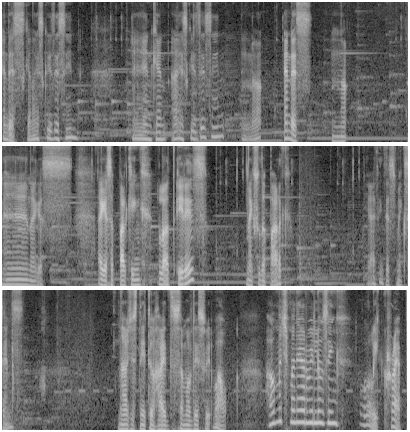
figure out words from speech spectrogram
And this. Can I squeeze this in? And can I squeeze this in? No. And this? No. And I guess... I guess a parking lot it is. Next to the park. Yeah, I think this makes sense. Now I just need to hide some of this. Wow. How much money are we losing? Holy crap.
